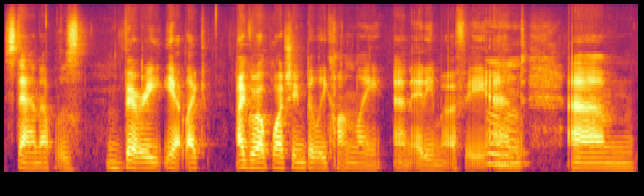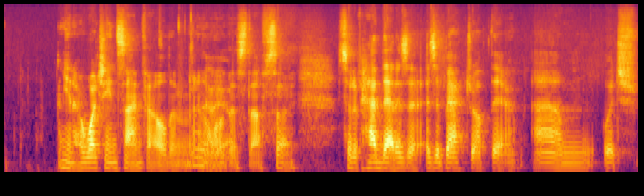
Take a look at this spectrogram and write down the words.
stand up was very yeah like I grew up watching Billy Connolly and Eddie Murphy and um, you know watching Seinfeld and, and all of this stuff. So sort of had that as a as a backdrop there, um, which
